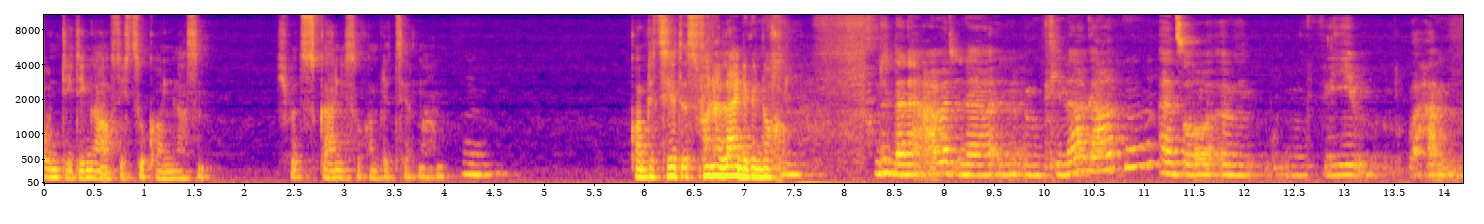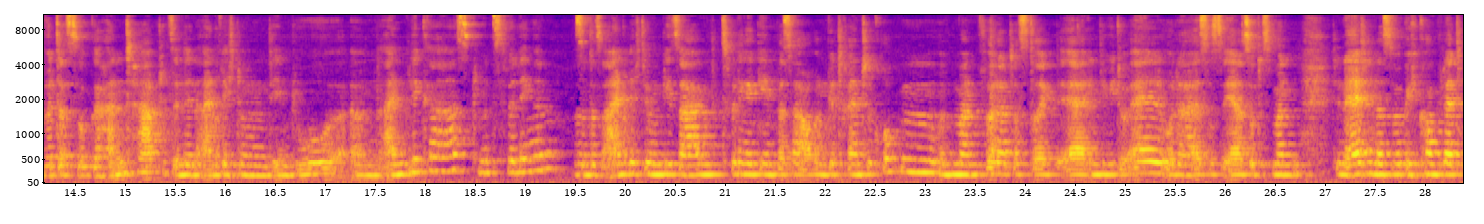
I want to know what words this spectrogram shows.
und die Dinge auf sich zukommen lassen. Ich würde es gar nicht so kompliziert machen. Mhm. Kompliziert ist von alleine genug. Mhm. Und in deiner Arbeit in der, in, im Kindergarten, also ähm, wie haben, wird das so gehandhabt jetzt in den Einrichtungen, in denen du ähm, Einblicke hast mit Zwillingen? Sind das Einrichtungen, die sagen, Zwillinge gehen besser auch in getrennte Gruppen und man fördert das direkt eher individuell oder ist es eher so, dass man den Eltern das wirklich komplett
